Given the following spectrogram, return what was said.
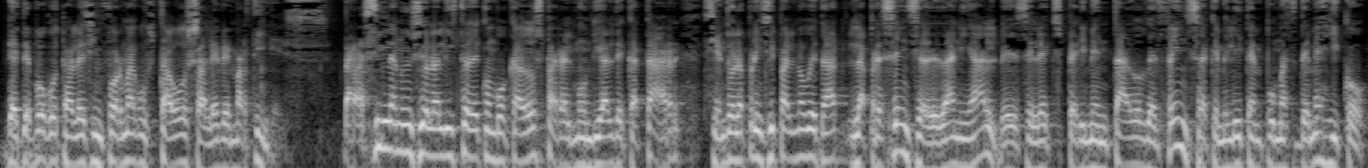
Desde Bogotá les informa Gustavo Saleve Martínez. Brasil anunció la lista de convocados para el Mundial de Qatar, siendo la principal novedad la presencia de Dani Alves, el experimentado defensa que milita en Pumas de México.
